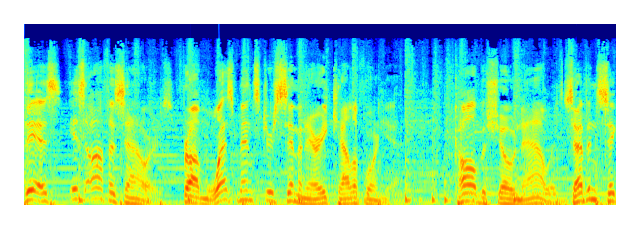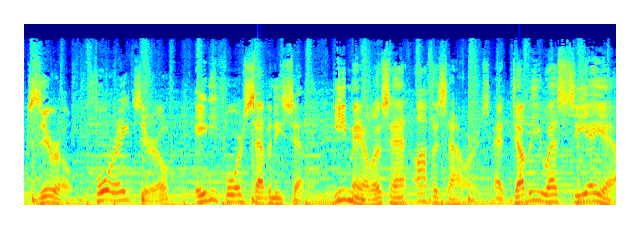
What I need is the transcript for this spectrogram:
This is Office Hours from Westminster Seminary, California. Call the show now at 760 480 8477. Email us at officehours at wscal.edu.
